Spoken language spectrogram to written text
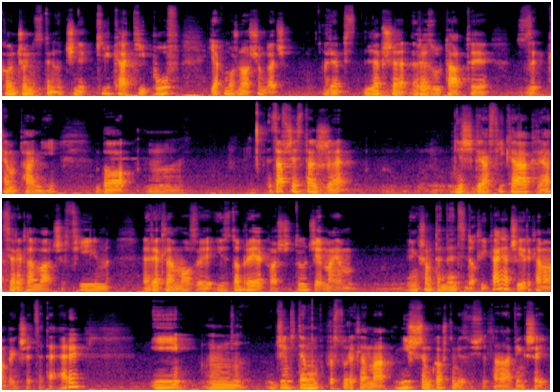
kończąc ten odcinek, kilka tipów, jak można osiągać lepsze rezultaty z kampanii, bo mm, zawsze jest tak, że jeśli grafika, kreacja reklamowa czy film reklamowy jest dobrej jakości, to ludzie mają większą tendencję do klikania, czyli reklama ma większe CTR-y i mm, dzięki temu po prostu reklama niższym kosztem jest wyświetlana na większej,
